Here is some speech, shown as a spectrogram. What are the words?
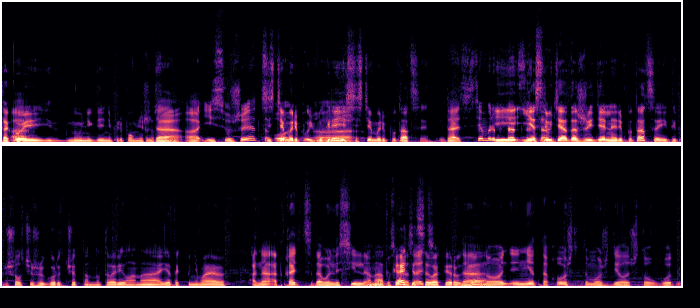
Такой, ну, нигде не припомнишь особо. Да, а, и сюжет... Система он, репу- В игре а, есть система репутации. Да, система И репутации. если там- у тебя даже идеальная репутация, и ты пришел в чужой город, что-то там натворил, она, я так понимаю, Она откатится довольно сильно. Она откатится, во-первых, да. Но н- нет такого, что ты можешь делать что угодно.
